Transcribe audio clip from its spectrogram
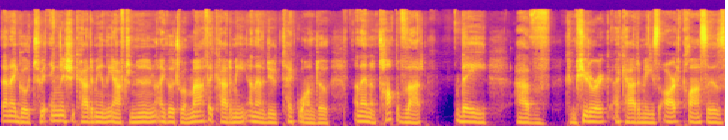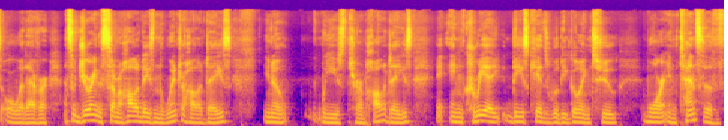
then I go to English academy in the afternoon. I go to a math academy, and then I do taekwondo. And then on top of that, they have." Computer academies, art classes, or whatever. And so during the summer holidays and the winter holidays, you know, we use the term holidays. In Korea, these kids will be going to more intensive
